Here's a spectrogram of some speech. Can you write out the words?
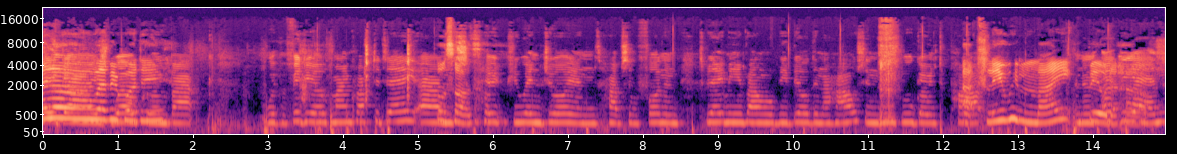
Hello, guys, everybody. Welcome back with a video of Minecraft today, and Oh, hope you enjoy and have some fun. And today, me and Val will be building a house, and these will go into parts. Actually, we might and build a at the house. end,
